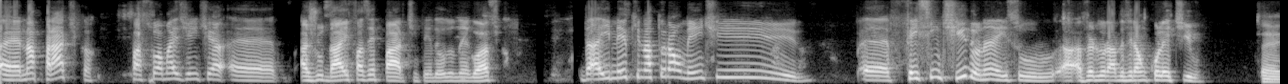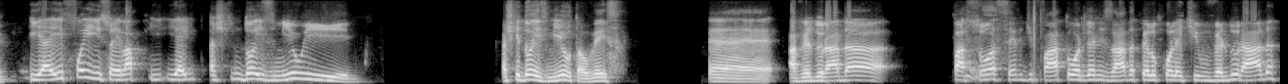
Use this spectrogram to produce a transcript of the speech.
é, na prática, passou a mais gente é, ajudar e fazer parte, entendeu, do negócio. Daí, meio que naturalmente, é, fez sentido, né, isso, a verdurada virar um coletivo. Sim. E aí foi isso. Aí lá, e, e aí, acho que em 2000 e... Acho que 2000, talvez é, a Verdurada passou a ser de fato organizada pelo coletivo Verdurada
